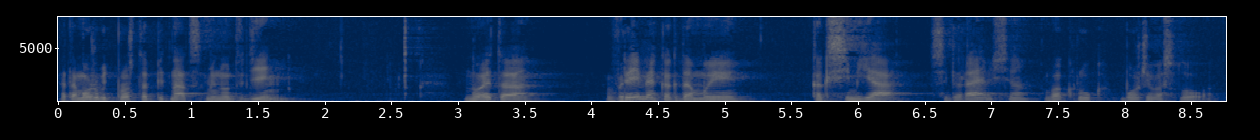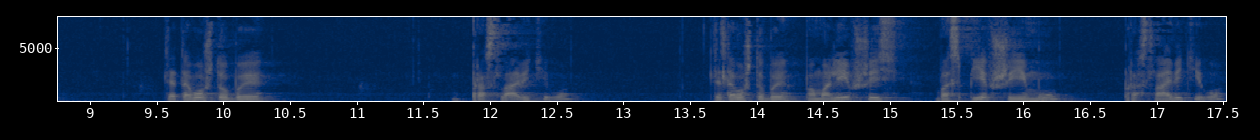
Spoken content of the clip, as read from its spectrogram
Это может быть просто 15 минут в день. Но это время, когда мы, как семья, собираемся вокруг Божьего Слова. Для того, чтобы прославить Его – для того, чтобы, помолившись, воспевши Ему, прославить Его,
